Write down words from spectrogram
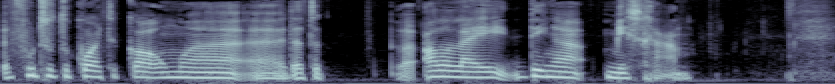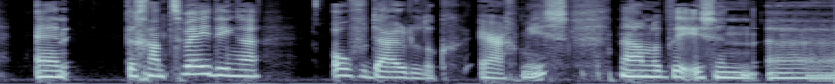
voedseltekorten komen... dat er allerlei dingen misgaan. En er gaan twee dingen overduidelijk erg mis. Namelijk, er is een, eh,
